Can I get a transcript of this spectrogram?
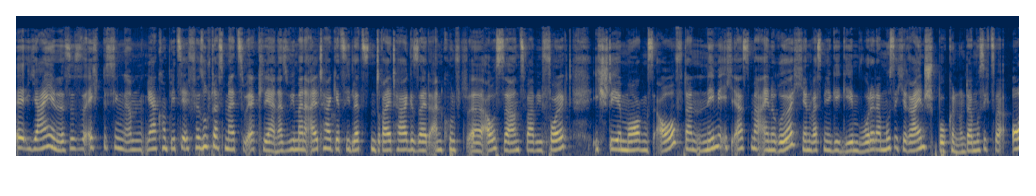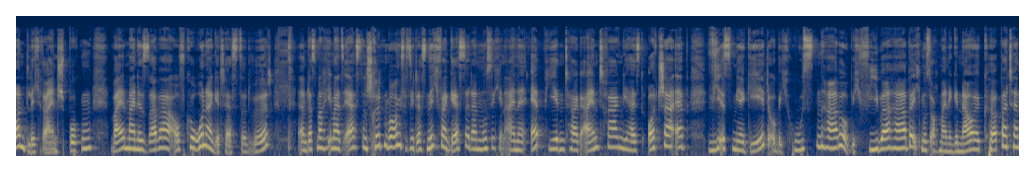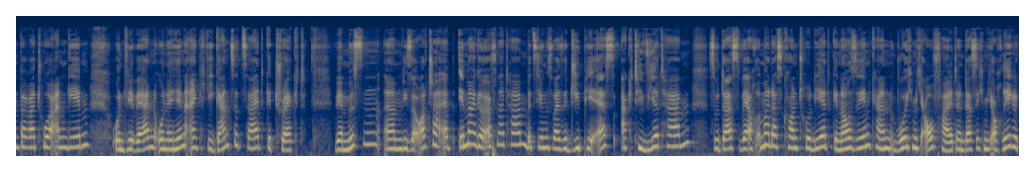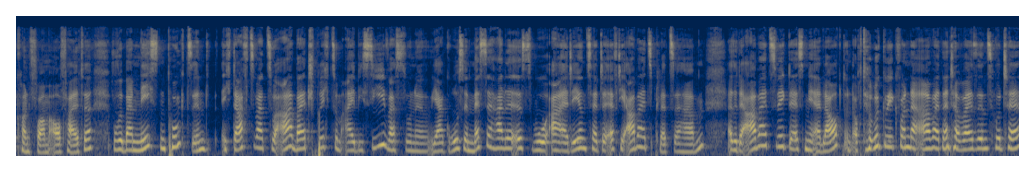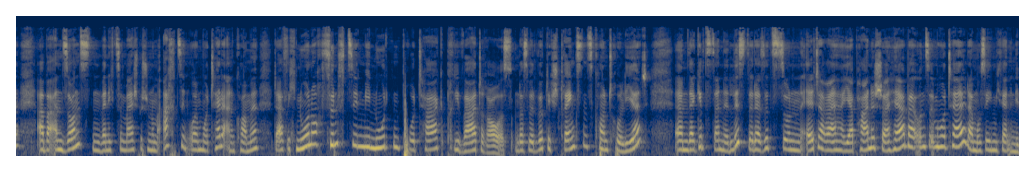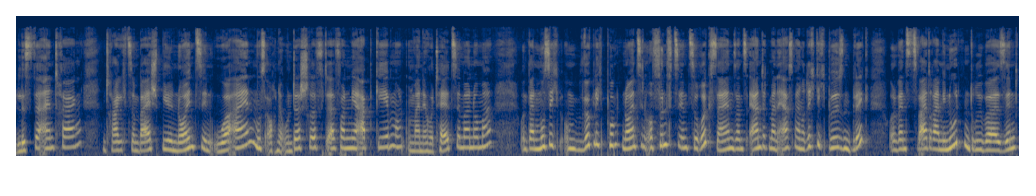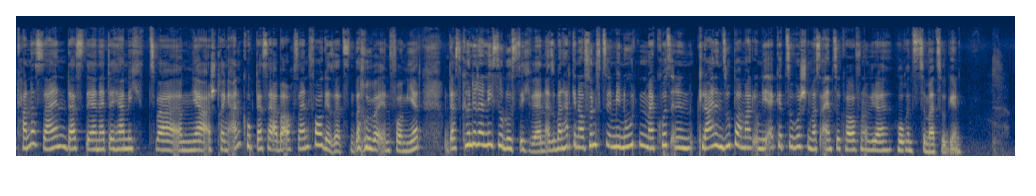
Äh, jein, das ist echt ein bisschen ähm, ja, kompliziert. Ich versuche das mal zu erklären. Also wie mein Alltag jetzt die letzten drei Tage seit Ankunft äh, aussah, und zwar wie folgt. Ich stehe morgens auf, dann nehme ich erstmal ein Röhrchen, was mir gegeben wurde, da muss ich reinspucken und da muss ich zwar ordentlich reinspucken, weil meine Sabber auf Corona getestet wird. Ähm, das mache ich immer als ersten Schritt morgens, dass ich das nicht vergesse. Dann muss ich in eine App jeden Tag eintragen, die heißt Ocha-App, wie es mir geht, ob ich Husten habe, ob ich Fieber habe. Ich muss auch meine genaue Körper Körpertemperatur angeben und wir werden ohnehin eigentlich die ganze Zeit getrackt. Wir müssen ähm, diese Ocha-App immer geöffnet haben, beziehungsweise GPS aktiviert haben, sodass wer auch immer das kontrolliert, genau sehen kann, wo ich mich aufhalte und dass ich mich auch regelkonform aufhalte, wo wir beim nächsten Punkt sind. Ich darf zwar zur Arbeit, sprich zum IBC, was so eine ja, große Messehalle ist, wo ARD und ZDF die Arbeitsplätze haben. Also der Arbeitsweg, der ist mir erlaubt und auch der Rückweg von der Arbeit netterweise ins Hotel. Aber ansonsten, wenn ich zum Beispiel schon um 18 Uhr im Hotel ankomme, darf ich nur noch 15 Minuten pro Tag privat raus. Und das wird wirklich strengstens kontrolliert. Ähm, da gibt's dann eine Liste, da sitzt so ein älterer japanischer Herr bei uns im Hotel. Da muss ich mich dann in die Liste eintragen. Dann trage ich zum Beispiel 19 Uhr ein, muss auch eine Unterschrift äh, von mir abgeben und meine Hotelzimmernummer. Und dann muss ich um wirklich Punkt 19.15 Uhr zurück sein, sonst erntet man erstmal einen richtig bösen Blick. Und wenn es zwei, drei Minuten drüber sind, kann es sein, dass der nette Herr mich zwar ähm, ja streng anguckt, dass er aber auch seinen Vorgesetzten darüber informiert. Und das könnte dann nicht so lustig werden. Also man hat genau 15 Minuten, mal kurz in den kleinen Supermarkt um die Ecke zu huschen, was einzukaufen und wieder hoch ins Zimmer zu gehen.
